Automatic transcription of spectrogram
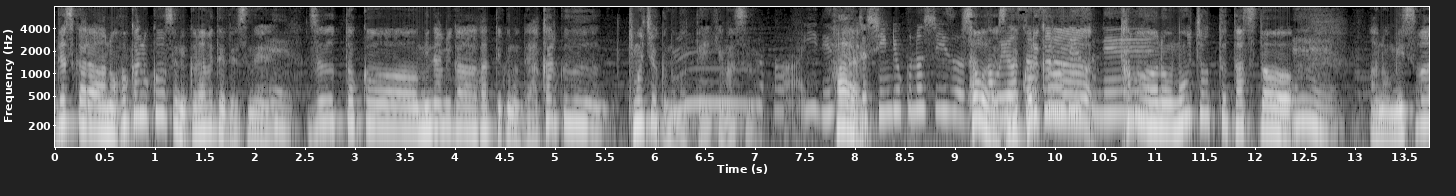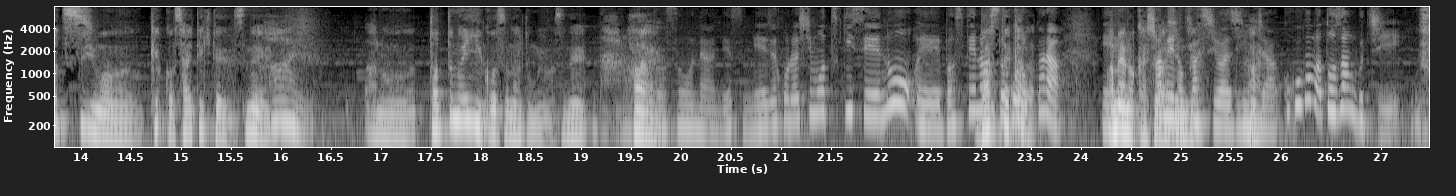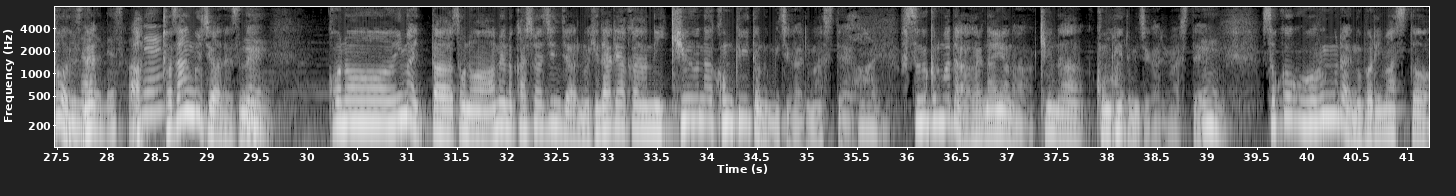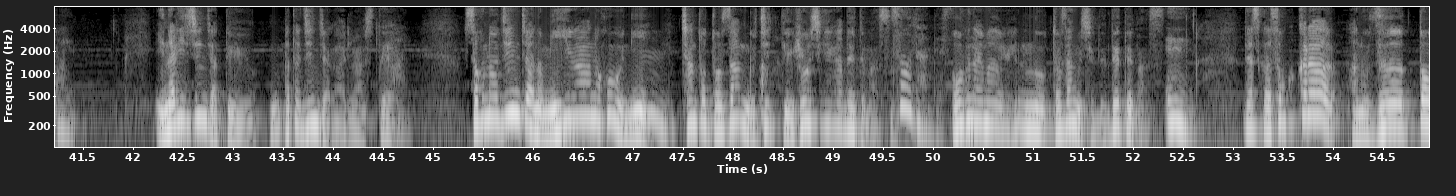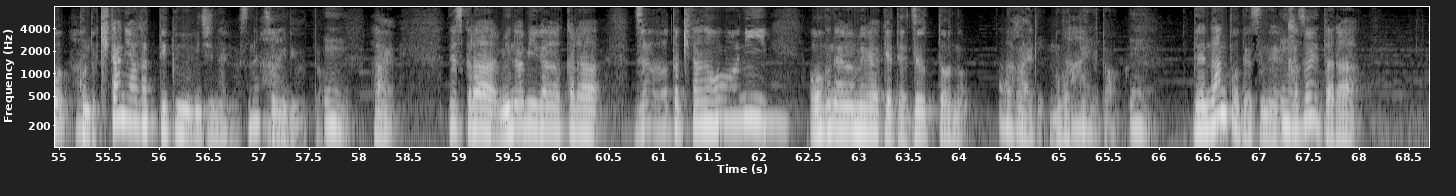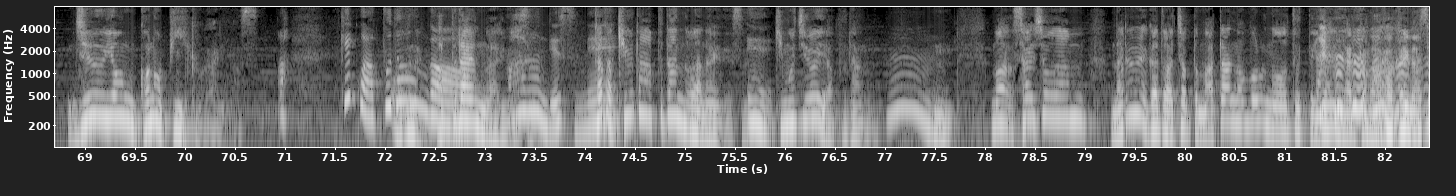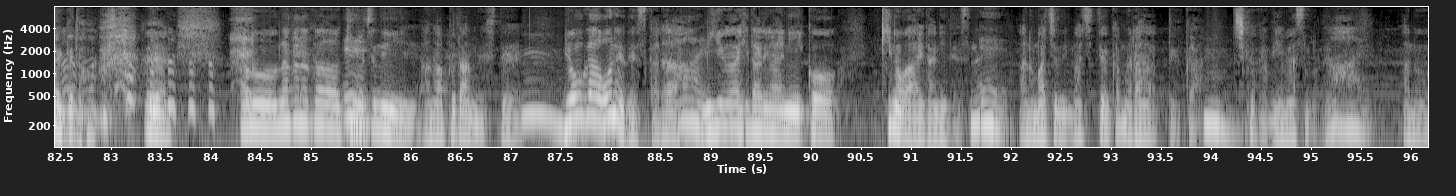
ですからあの他のコースに比べてですね、ええ、ずっとこう南側上がっていくので明るく気持ちよく登っていけます。あいいですね、はい、じゃあ新緑のシーズンそうですね。これから多分あのもうちょっと経つと、え、あのミツバツツジも結構咲いてきてですね、はい、あのとってもいいコースになると思いますね。なるほど、はい、そうなんですね。じゃあこれは下月星の、えー、バス停のところから、えー、雨の柏神社、柏神社、はい、ここがまあ登山口になるんですかね。登山口はですね。えーこの今言ったその雨の柏神社の左側に急なコンクリートの道がありまして、はい、普通の車では上がれないような急なコンクリート道がありまして、はい、そこを5分ぐらい登りますと、はい、稲荷神社というまた神社がありまして、そこの神社の右側の方に、ちゃんと登山口っていう標識が出てます。そうなんです、ね、大船山の登山口で出てます。ええ、ですからそこからあのずっと今度北に上がっていく道になりますね、はい、そういう意味で言うと。ええ、はいですから南側からずっと北の方に大船山をめがけてずっとの上がり登っていくと、はい、でなんとですね、数えたら14個のピークがあります。あ結構アップダウンがアップダウンがありますあるんですね。ただ急なアップダウンではないです、気持ちよいアップダウン、うん、うん。まあ、最初は慣れない方はちょっとまた登るのって言って嫌になるかも分かりませんけど、ええ、あのなかなか気持ちのいい、あのアップダウンでして、うん、両側尾根ですから、はい、右側左側にこう木の間にですね、あの町町というか村というか、地区が見えますので、はい、あの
